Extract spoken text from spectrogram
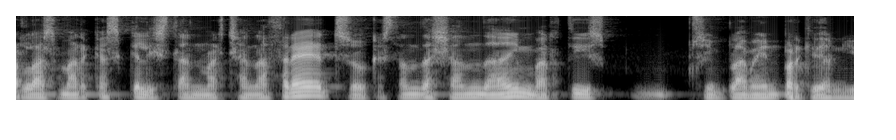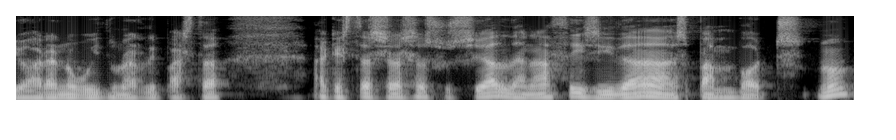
per les marques que li estan marxant a threads o que estan deixant d'invertir simplement perquè doncs, jo ara no vull donar-li pasta a aquesta xarxa social de nazis i de spambots, no?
